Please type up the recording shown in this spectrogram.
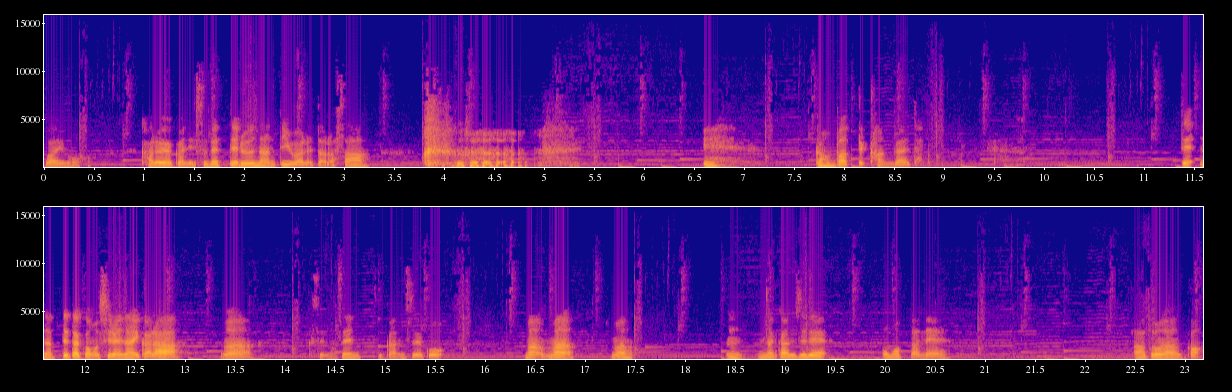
場合も、軽やかに滑ってるなんて言われたらさ、え、頑張って考えた。ってなってたかもしれないから、まあ、すいませんって感じでこう、まあまあ、まあ、うん、こんな感じで思ったね。あとなんか、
